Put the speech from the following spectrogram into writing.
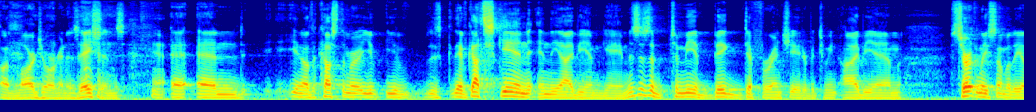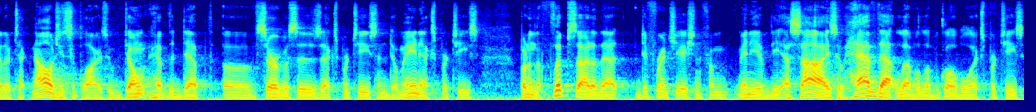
on large organizations, Yeah. A- and you know the customer you, you they've got skin in the IBM game. This is a, to me a big differentiator between IBM. Certainly, some of the other technology suppliers who don't have the depth of services expertise and domain expertise. But on the flip side of that, differentiation from many of the SIs who have that level of global expertise,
